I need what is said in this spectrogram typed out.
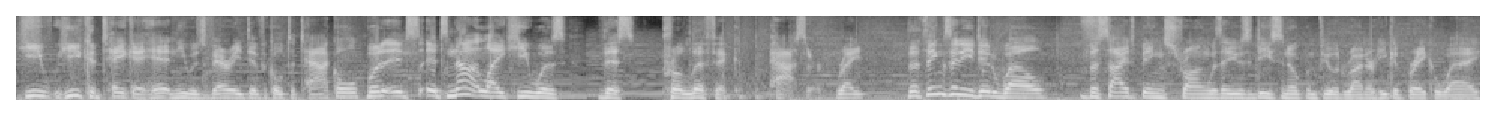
He he could take a hit and he was very difficult to tackle, but it's it's not like he was this prolific passer, right? The things that he did well, besides being strong, was that he was a decent open field runner. He could break away.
